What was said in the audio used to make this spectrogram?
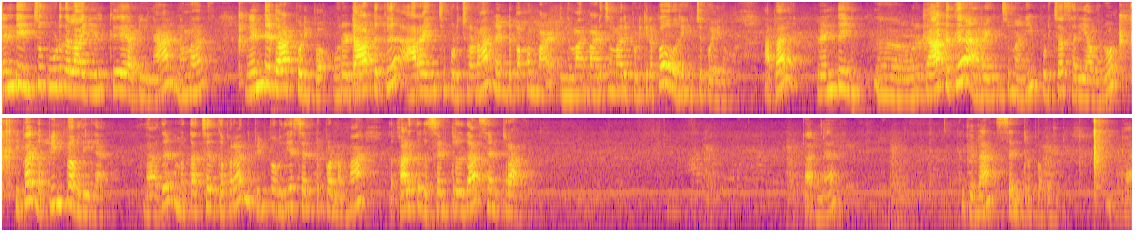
ரெண்டு இன்ச்சு கூடுதலாக இருக்குது அப்படின்னா நம்ம ரெண்டு டாட் பிடிப்போம். ஒரு டாட்டுக்கு அரை இன்ச்சு பிடிச்சோன்னா ரெண்டு பக்கம் ம இந்த மாதிரி மடித்த மாதிரி பிடிக்கிறப்போ ஒரு இன்ச்சு போயிடும். அப்போ ரெண்டு ஒரு டாட்டுக்கு அரை இன்ச்சு மணி பிடிச்சா சரியாக வரும். இப்போ இந்த பின்பகுதியில் அதாவது நம்ம தைச்சதுக்கப்புறம் இந்த பின்பகுதியை சென்ட்ரு பண்ணோம்னா இந்த கழுத்துக்கு சென்ட்ரு தான் சென்ட்ராகும் பாருங்க. இதுதான் சென்ட்ரு பகுதி. இப்போ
